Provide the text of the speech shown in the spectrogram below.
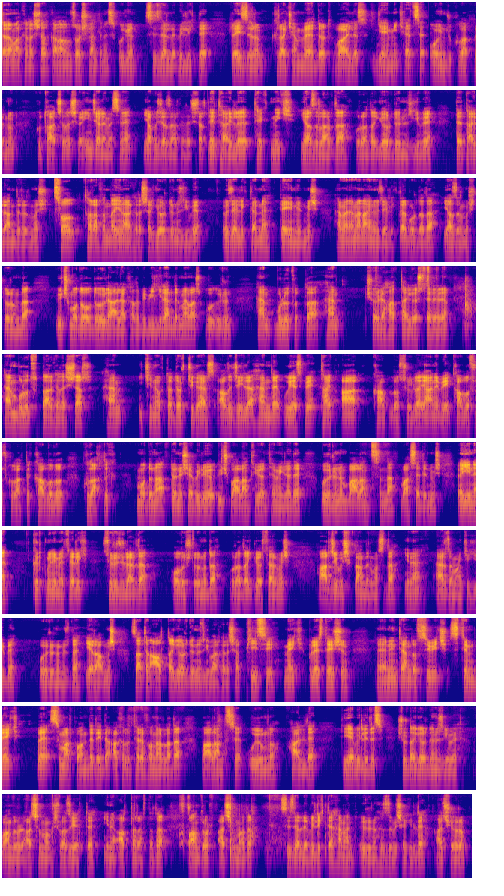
Selam arkadaşlar, kanalımıza hoş geldiniz. Bugün sizlerle birlikte Razer'ın Kraken V4 Wireless Gaming Headset oyuncu kulaklığının kutu açılış ve incelemesini yapacağız arkadaşlar. Detaylı teknik yazılarda burada gördüğünüz gibi detaylandırılmış. Sol tarafında yine arkadaşlar gördüğünüz gibi özelliklerine değinilmiş. Hemen hemen aynı özellikler burada da yazılmış durumda. 3 modu olduğuyla alakalı bir bilgilendirme var. Bu ürün hem Bluetooth'la hem şöyle hatta gösterelim. Hem Bluetooth'la arkadaşlar hem 2.4 GHz alıcıyla hem de USB Type-A kablosuyla yani bir kablosuz kulaklık, kablolu kulaklık moduna dönüşebiliyor. 3 bağlantı yöntemiyle de bu ürünün bağlantısından bahsedilmiş ve yine 40 milimetrelik sürücülerden oluştuğunu da burada göstermiş. RGB ışıklandırması da yine her zamanki gibi bu ürünümüzde yer almış. Zaten altta gördüğünüz gibi arkadaşlar PC, Mac, PlayStation, e, Nintendo Switch, Steam Deck ve smartphone dediği de akıllı telefonlarla da bağlantısı uyumlu halde diyebiliriz. Şurada gördüğünüz gibi bandrolü açılmamış vaziyette. Yine alt tarafta da bandrol açılmadı. Sizlerle birlikte hemen ürünü hızlı bir şekilde açıyorum.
